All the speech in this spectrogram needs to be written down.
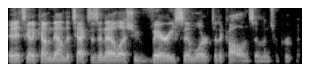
and it's going to come down to Texas and LSU, very similar to the Colin Simmons recruitment.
